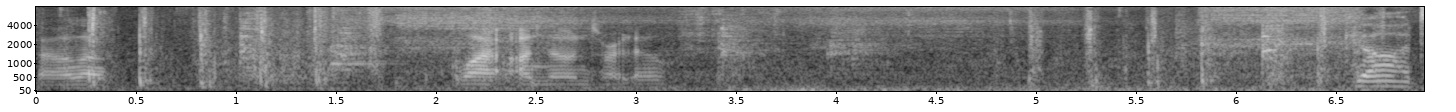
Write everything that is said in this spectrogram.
I don't know. A lot of unknowns right now. God.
